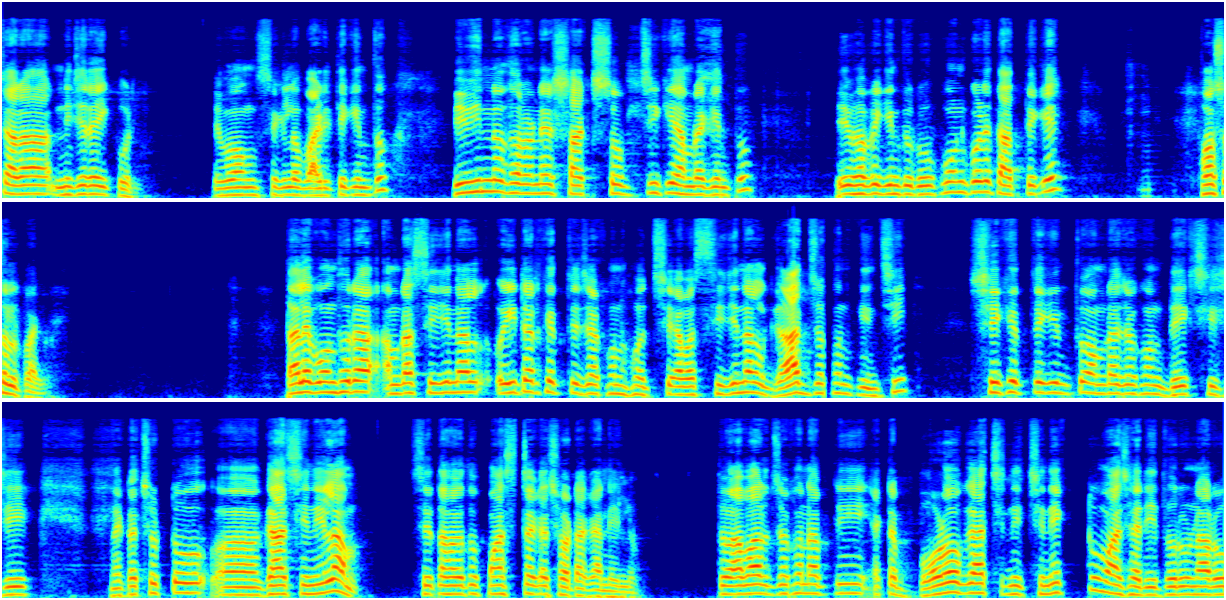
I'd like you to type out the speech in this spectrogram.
চারা নিজেরাই করি এবং সেগুলো বাড়িতে কিন্তু বিভিন্ন ধরনের শাকসবজিকে আমরা কিন্তু এভাবে কিন্তু রোপণ করে তার থেকে ফসল পাই। তাহলে বন্ধুরা, আমরা সিজনাল ওইটার ক্ষেত্রে যখন হচ্ছে, আবার সিজনাল গাছ যখন কিনছি, সেক্ষেত্রে কিন্তু আমরা যখন দেখছি যে, একটা ছোট্ট গাছ নিলাম, সেটা হয়তো পাঁচ টাকা, ছ টাকা নিল। তো আবার যখন আপনি একটা বড় গাছ নিচ্ছেন একটু মাঝারি, ধরুন আরও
